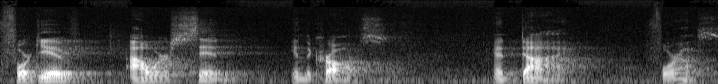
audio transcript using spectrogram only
forgive our sin in the cross, and die for us.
